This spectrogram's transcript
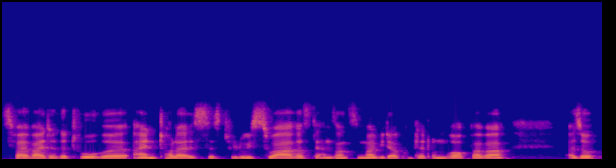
Zwei weitere Tore, ein toller Assist für Luis Suarez, der ansonsten mal wieder komplett unbrauchbar war. Also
